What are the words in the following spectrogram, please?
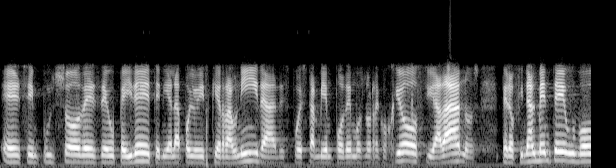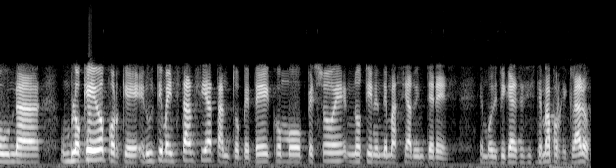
eh, se impulsó desde UPyD, tenía el apoyo de Izquierda Unida, después también Podemos lo recogió, Ciudadanos, pero finalmente hubo una, un bloqueo porque en última instancia tanto PP como PSOE no tienen demasiado interés en modificar ese sistema porque, claro,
